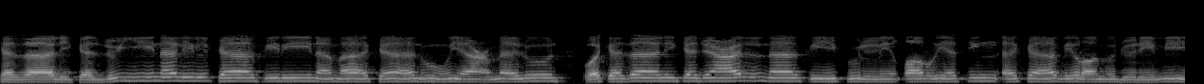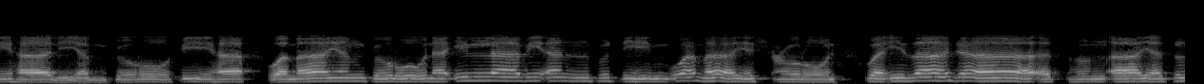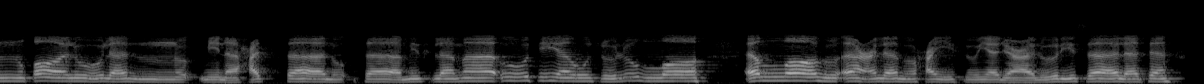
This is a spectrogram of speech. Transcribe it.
كذلك زين للكافرين ما كانوا يعملون وكذلك جعلنا في كل قرية أكابر مجرميها ليمكروا فيها وما يمكرون إلا بأنفسهم وما يشعرون وإذا جاءتهم آية قالوا لن نؤمن حتى نؤتى مثل ما أوتي رسل الله. الله أعلم حيث يجعل رسالته.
